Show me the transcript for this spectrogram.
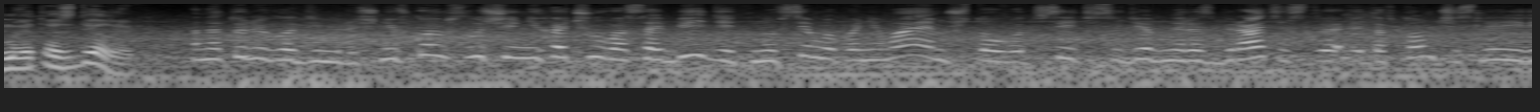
мы это сделаем. Анатолий Владимирович, ни в коем случае не хочу вас обидеть, но все мы понимаем, что вот все эти судебные разбирательства, это в том числе и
